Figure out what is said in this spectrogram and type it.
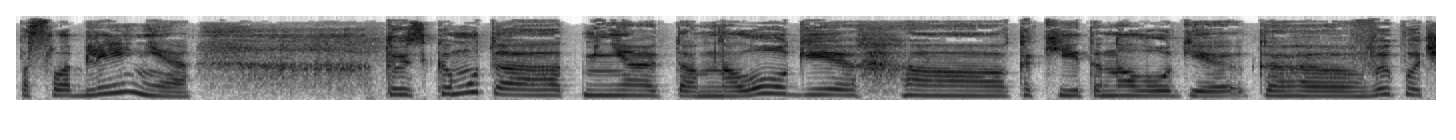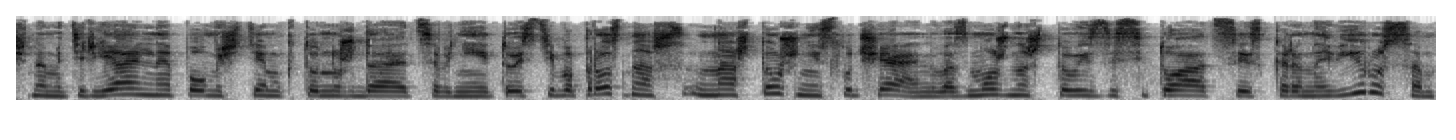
послабление то есть кому-то отменяют там налоги, а, какие-то налоги, выплачена материальная помощь тем, кто нуждается в ней. То есть и вопрос наш, наш тоже не случайен. Возможно, что из-за ситуации с коронавирусом,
